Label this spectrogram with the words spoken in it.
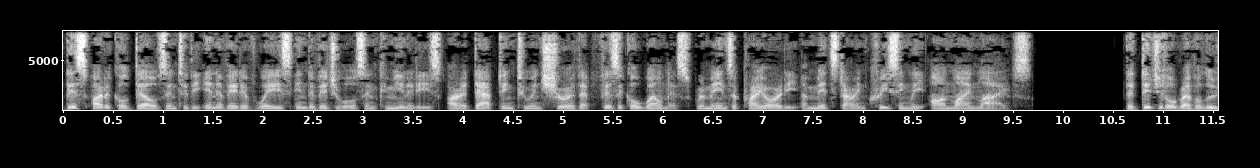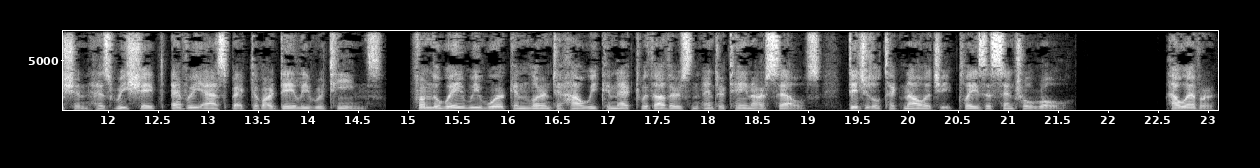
This article delves into the innovative ways individuals and communities are adapting to ensure that physical wellness remains a priority amidst our increasingly online lives. The digital revolution has reshaped every aspect of our daily routines. From the way we work and learn to how we connect with others and entertain ourselves, digital technology plays a central role. However,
